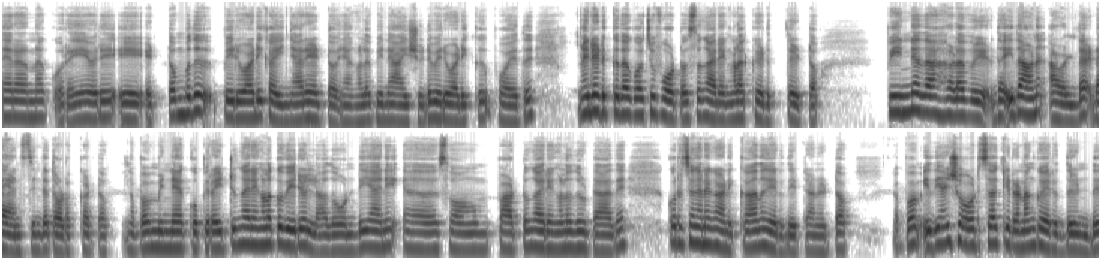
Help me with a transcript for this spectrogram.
നേരം പറഞ്ഞാൽ കുറേ ഒരു എട്ടൊമ്പത് പരിപാടി കഴിഞ്ഞാറേ കേട്ടോ. ഞങ്ങൾ പിന്നെ ഐഷുവിന്റെ പരിപാടിക്ക് പോയത്. അതിന്റെ അടുക്കതാ കുറച്ച് ഫോട്ടോസും കാര്യങ്ങളൊക്കെ എടുത്ത് കേട്ടോ പിന്നെ ഇതാ അവളെ ഇതാണ് അവളുടെ ഡാൻസിന്റെ തുടക്കം കേട്ടോ അപ്പം പിന്നെ കോപ്പിറൈറ്റും കാര്യങ്ങളൊക്കെ വരുമല്ലോ. അതുകൊണ്ട് ഞാൻ സോങ് പാട്ടും കാര്യങ്ങളൊന്നും ഇടാതെ കുറച്ചങ്ങനെ കാണിക്കാമെന്ന് കരുതിയിട്ടാണ് കേട്ടോ അപ്പം ഇത് ഞാൻ ഷോർട്സ് ആക്കി ഇടണം കരുതുന്നുണ്ട്.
